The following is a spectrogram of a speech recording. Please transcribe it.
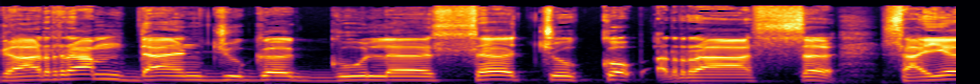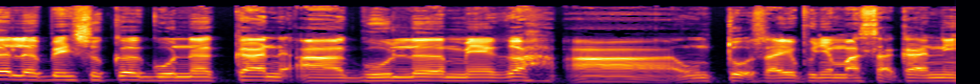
garam dan juga gula secukup rasa. Saya lebih suka gunakan uh, gula merah. Uh, untuk saya punya masakan ni.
